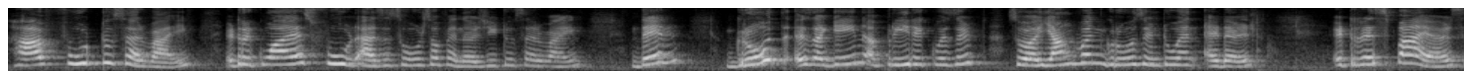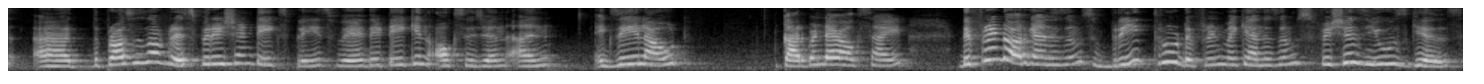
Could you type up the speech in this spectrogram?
have food to survive. It requires food as a source of energy to survive. Then Growth is again a prerequisite. So a young one grows into an adult. It respires. Uh, the process of respiration takes place where they take in oxygen and exhale out carbon dioxide. Different organisms breathe through different mechanisms. Fishes use gills.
